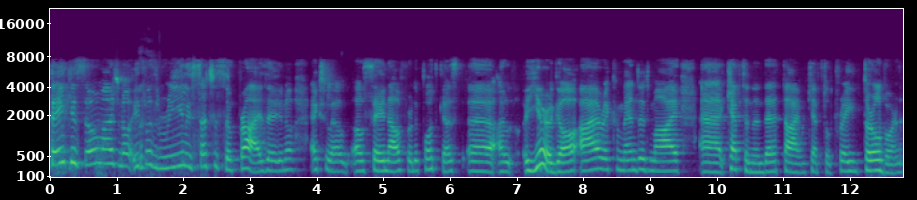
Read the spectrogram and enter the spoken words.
Thank you so much. No, it was really such a surprise. Uh, you know, actually, I'll, I'll say now for the podcast. Uh, a year ago, I recommended my uh, captain at that time, Captain Craig Turlburn,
